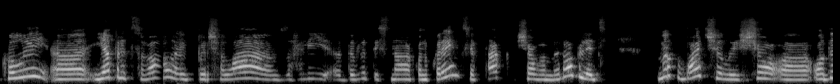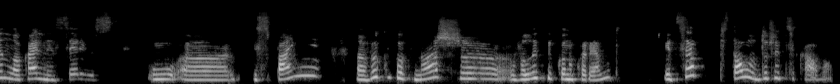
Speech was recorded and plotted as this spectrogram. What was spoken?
Коли е, я працювала і почала взагалі дивитись на конкурентів, так що вони роблять, ми побачили, що е, один локальний сервіс у е, Іспанії е, викупив наш великий конкурент, і це стало дуже цікаво,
